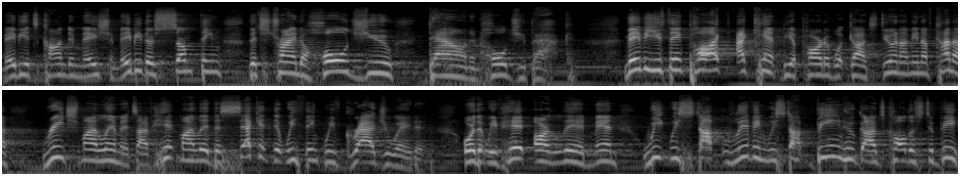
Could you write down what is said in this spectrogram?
Maybe it's condemnation. Maybe there's something that's trying to hold you down and hold you back. Maybe you think, Paul, I, I can't be a part of what God's doing. I mean, I've kind of reached my limits. I've hit my lid. The second that we think we've graduated or that we've hit our lid, man, we, we stop living. We stop being who God's called us to be.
